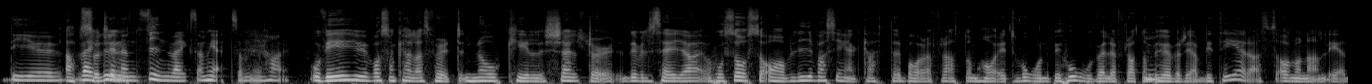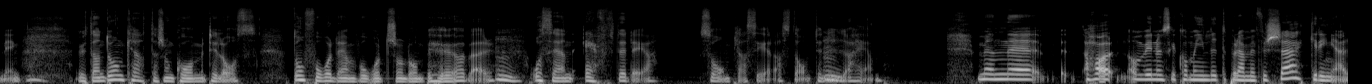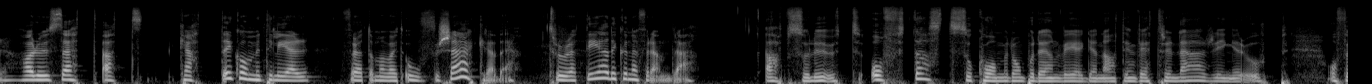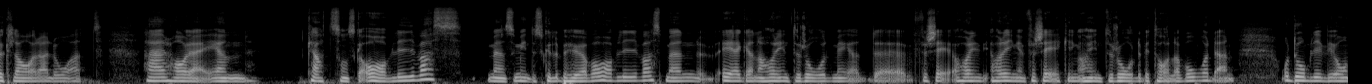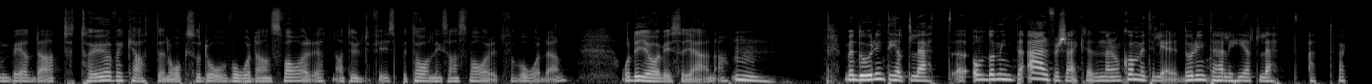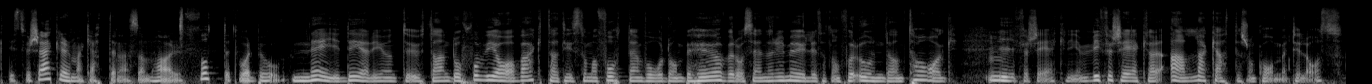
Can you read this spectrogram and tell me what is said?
det är ju Absolut. verkligen en fin verksamhet som ni har. Och vi är ju vad som kallas för ett no-kill shelter, det vill säga hos oss så avlivas inga katter bara för att de har ett vårdbehov eller för att de mm. behöver rehabiliteras av någon anledning. Mm. Utan de katter som kommer till oss, de får den vård som de behöver. Mm. Och sen efter det så omplaceras de till nya mm. hem. Men eh, har, om vi nu ska komma in lite på det här med försäkringar, har du sett att katter kommer till er för att de har varit oförsäkrade? Tror du att det hade kunnat förändra? Absolut. Oftast så kommer de på den vägen att en veterinär ringer upp och förklarar då att här har jag en katt som ska avlivas men som inte skulle behöva avlivas, men ägarna har inte råd med, eh, har, har ingen försäkring och har inte råd att betala vården. Och då blir vi ombedda att ta över katten och också då vårdansvaret, naturligtvis betalningsansvaret för vården. Och det gör vi så gärna. Mm. Men då är det inte helt lätt, om de inte är försäkrade när de kommer till er, då är det inte heller helt lätt att faktiskt försäkra de här katterna som har fått ett vårdbehov? Nej, det är det ju inte, utan då får vi avvakta tills de har fått den vård de behöver och sen är det möjligt att de får undantag mm. i försäkringen. Vi försäkrar alla katter som kommer till oss.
